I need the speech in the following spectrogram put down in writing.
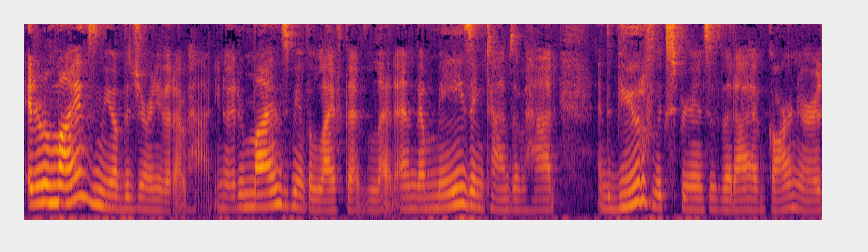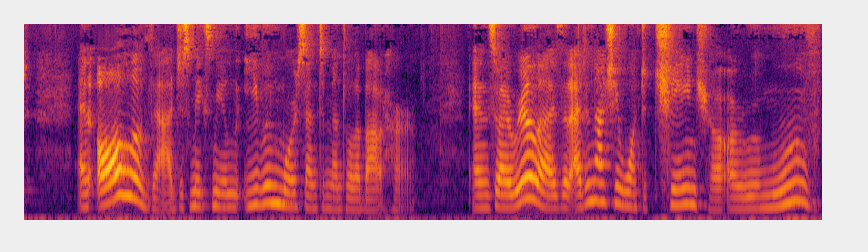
it reminds me of the journey that I've had. You know, it reminds me of the life that I've led and the amazing times I've had and the beautiful experiences that I have garnered. And all of that just makes me even more sentimental about her. And so I realized that I didn't actually want to change her or remove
